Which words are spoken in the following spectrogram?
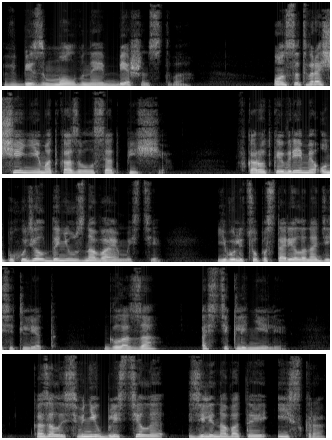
в безмолвное бешенство. Он с отвращением отказывался от пищи. В короткое время он похудел до неузнаваемости. Его лицо постарело на десять лет. Глаза остекленели. Казалось, в них блестела зеленоватая искра,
